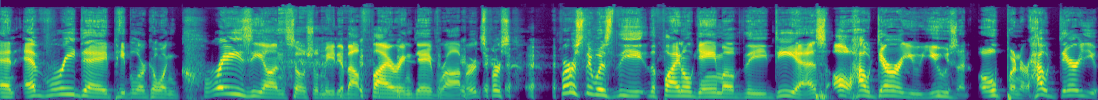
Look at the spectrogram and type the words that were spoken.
And every day people are going crazy on social media about firing Dave Roberts. First first it was the the final game of the DS. Oh, how dare you use an opener? How dare you?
